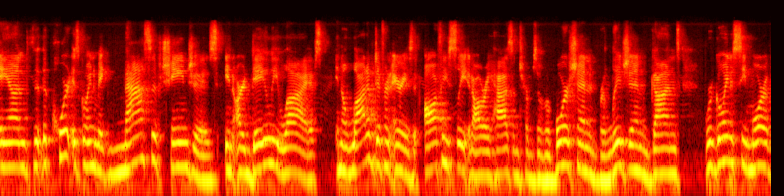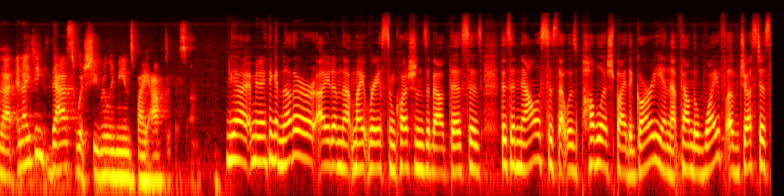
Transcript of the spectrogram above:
And the, the, court is going to make massive changes in our daily lives in a lot of different areas. Obviously it already has in terms of abortion and religion guns. We're going to see more of that. And i think that's what she really means by activism Yeah, I mean, I think another item that might raise some questions about this is this analysis that was published by The Guardian that found the wife of Justice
